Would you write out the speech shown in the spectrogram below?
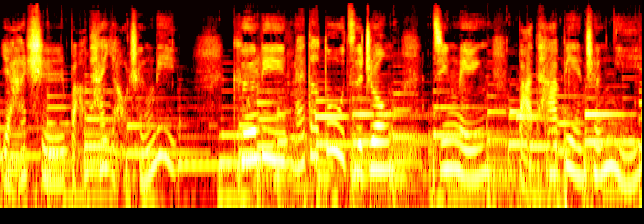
牙齿把它咬成粒，颗粒来到肚子中，精灵把它变成泥。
